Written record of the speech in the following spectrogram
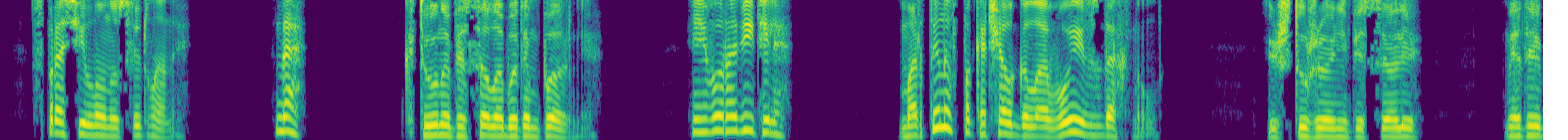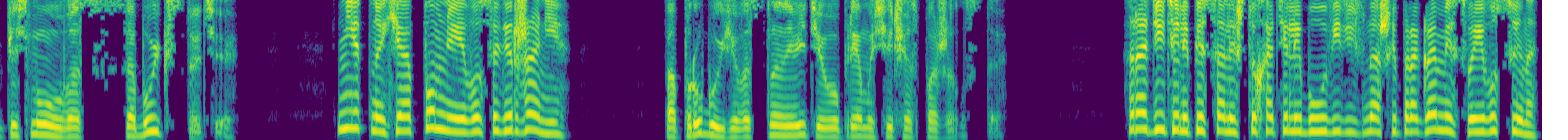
— спросил он у Светланы. «Да». «Кто написал об этом парне?» «Его родители». Мартынов покачал головой и вздохнул. «И что же они писали?» Это письмо у вас с собой, кстати?» «Нет, но я помню его содержание». «Попробуйте восстановить его прямо сейчас, пожалуйста». «Родители писали, что хотели бы увидеть в нашей программе своего сына.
